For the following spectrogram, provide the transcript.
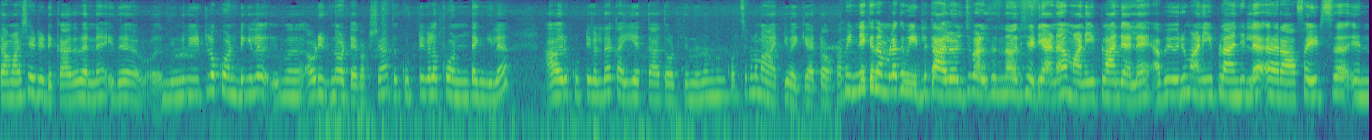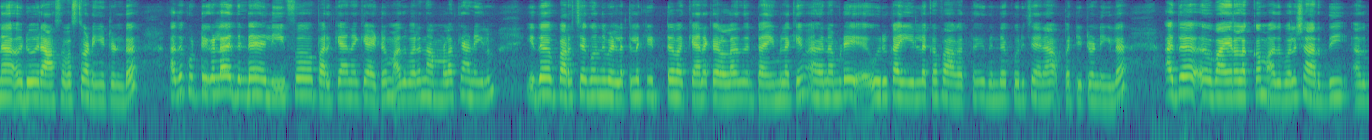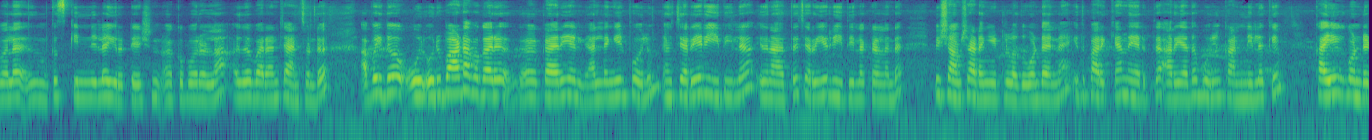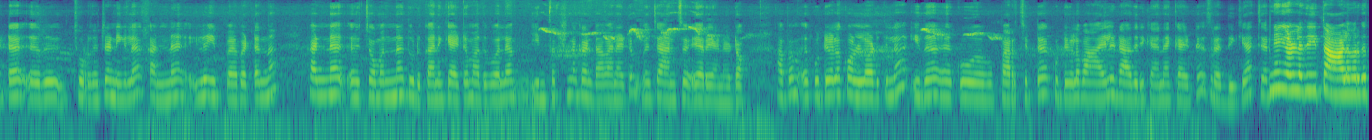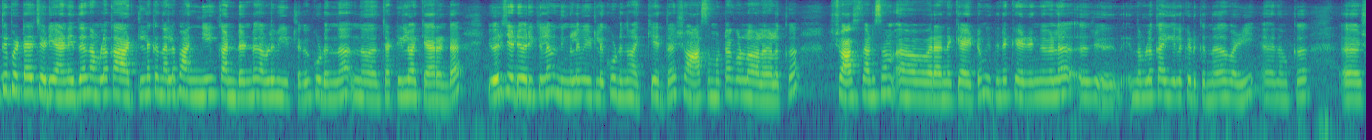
തമാശയായിട്ട് എടുക്കാതെ തന്നെ ഇത് നിങ്ങൾ വീട്ടിലൊക്കെ ഉണ്ടെങ്കിൽ അവിടെ ഇരുന്നോട്ടെ. പക്ഷേ അത് കുട്ടികളൊക്കെ ഉണ്ടെങ്കിൽ ആ ഒരു കുട്ടികളുടെ കൈ എത്താത്തോടത്തിൽ നിന്ന് നമുക്ക് കുറച്ചും കൂടെ മാറ്റി വയ്ക്കാം കേട്ടോ. പിന്നെയൊക്കെ നമ്മളൊക്കെ വീട്ടിൽ താലോലിച്ച് വളർത്തുന്ന ഒരു ചെടിയാണ് മണി പ്ലാന്റ് അല്ലേ? അപ്പോൾ ഈ ഒരു മണി പ്ലാന്റിൽ റാഫൈഡ്സ് എന്ന ഒരു രാസവസ്തു അടങ്ങിയിട്ടുണ്ട്. അത് കുട്ടികൾ ഇതിന്റെ ലീഫ് പറിക്കാനൊക്കെ ആയിട്ടും അതുപോലെ നമ്മളൊക്കെ ആണെങ്കിലും ഇത് പറിച്ചൊക്കെ ഒന്ന് വെള്ളത്തിലൊക്കെ ഇട്ട് വെക്കാനൊക്കെ ഉള്ള ടൈമിലൊക്കെ നമ്മുടെ ഒരു കയ്യിലൊക്കെ ഭാഗത്ത് ഇതിന്റെ ഒരു ചെന പറ്റിയിട്ടുണ്ടെങ്കിൽ അത് വയറിളക്കം അതുപോലെ ഛർദി അതുപോലെ നമുക്ക് സ്കിന്നിലെ ഇറിറ്റേഷൻ ഒക്കെ പോലുള്ള ഇത് വരാൻ ചാൻസ് ഉണ്ട്. അപ്പോൾ ഇത് ഒരുപാട് അപകാരകാരി അല്ലെങ്കിൽ പോലും ചെറിയ രീതിയിൽ ഇതിനകത്ത് ചെറിയൊരു രീതിയിലൊക്കെ ഉള്ളതിന്റെ വിഷാംശം അടങ്ങിയിട്ടുള്ളത് കൊണ്ട് തന്നെ ഇത് പറിക്കാൻ നേരത്തെ അറിയാതെ പോലും കണ്ണിലൊക്കെ കൈ കൊണ്ടിട്ട് ഇത് ചൊറിഞ്ഞിട്ടുണ്ടെങ്കിൽ കണ്ണിൽ പെട്ടെന്ന് കണ്ണ് ചുമന്ന് തുടുക്കാനൊക്കെ ആയിട്ടും അതുപോലെ ഇൻഫെക്ഷനൊക്കെ ഉണ്ടാവാനായിട്ടും ചാൻസ് ഏറെയാണ് കേട്ടോ. അപ്പം കുട്ടികളൊക്കെ ഉള്ളിടത്തിൽ ഇത് പറിച്ചിട്ട് കുട്ടികൾ വായിലിടാതിരിക്കാനൊക്കെ ആയിട്ട് ശ്രദ്ധിക്കുക. ചെന്നൈയുള്ളത് ഈ താളവർഗത്തിൽപ്പെട്ട ചെടിയാണ്. ഇത് നമ്മൾ കാട്ടിലൊക്കെ നല്ല ഭംഗി കണ്ടുകൊണ്ട് നമ്മൾ വീട്ടിലൊക്കെ കൊടുന്ന് ചട്ടിയിൽ വയ്ക്കാറുണ്ട് ഈ ഒരു ചെടി ഒരിക്കലും നിങ്ങൾ വീട്ടിലേക്ക് കൊടുന്ന് വയ്ക്കരുത്. ശ്വാസമുട്ടൊക്കെ ഉള്ള ആളുകൾക്ക് ശ്വാസ തടസ്സം വരാനൊക്കെ ആയിട്ടും ഇതിന്റെ കിഴങ്ങുകൾ നമ്മൾ കയ്യിലൊക്കെ എടുക്കുന്നത് വഴി നമുക്ക്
